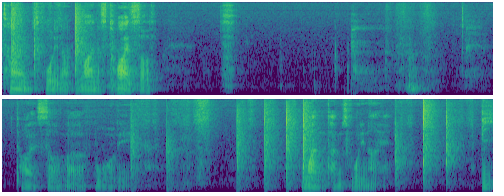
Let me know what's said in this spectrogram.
times 49 minus twice of twice of uh, 41 times 49 b.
